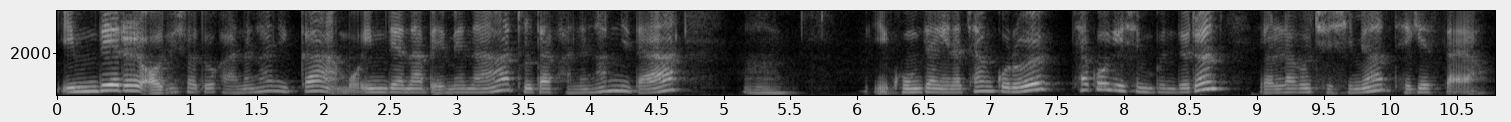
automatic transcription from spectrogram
임대를 얻으셔도 가능하니까 뭐 임대나 매매나 둘 다 가능합니다. 어, 이 공장이나 창고를 찾고 계신 분들은 연락을 주시면 되겠어요.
